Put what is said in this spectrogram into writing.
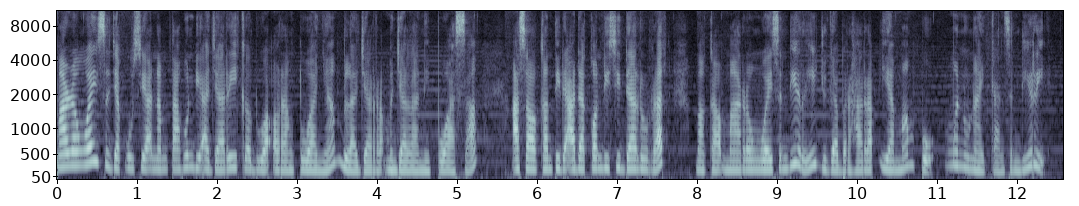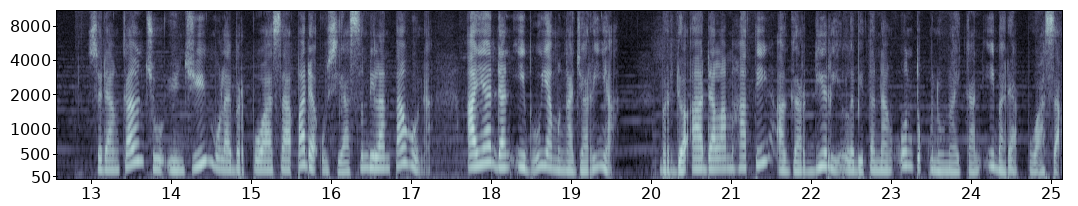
Ma Rongwei sejak usia enam tahun diajari kedua orang tuanya belajar menjalani puasa Asalkan tidak ada kondisi darurat, maka Ma Rongwei sendiri juga berharap ia mampu menunaikan sendiri. Sedangkan Chu Yunji mulai berpuasa pada usia 9 tahun. Ayah dan ibu yang mengajarinya berdoa dalam hati agar diri lebih tenang untuk menunaikan ibadah puasa.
